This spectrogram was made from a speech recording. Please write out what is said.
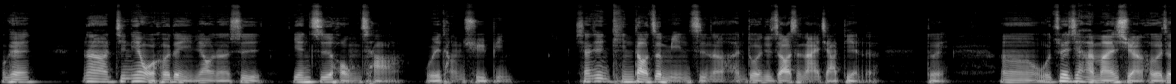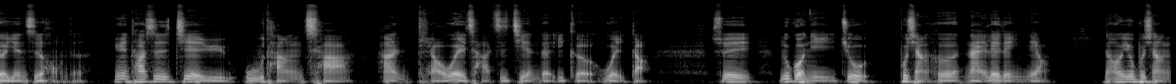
OK，那今天我喝的饮料呢是胭脂红茶微糖去冰。相信听到这名字呢，很多人就知道是哪一家店了。对。嗯，我最近还蛮喜欢喝这个胭脂红的，因为它是介于无糖茶和调味茶之间的一个味道。所以，如果你就不想喝奶类的饮料，然后又不想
